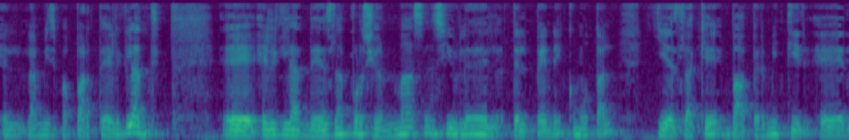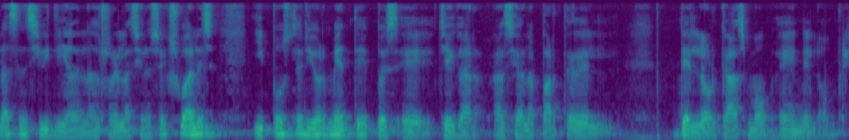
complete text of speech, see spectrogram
la misma parte del glande. Eh, el glande es la porción más sensible del, pene como tal y es la que va a permitir eh, la sensibilidad en las relaciones sexuales y posteriormente pues eh, llegar hacia la parte del, del orgasmo en el hombre.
